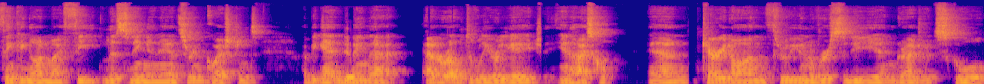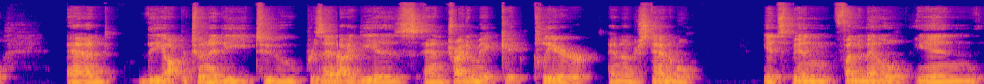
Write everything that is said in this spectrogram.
thinking on my feet, listening and answering questions. I began doing that at a relatively early age in high school and carried on through university and graduate school. And the opportunity to present ideas and try to make it clear and understandable, it's been fundamental in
